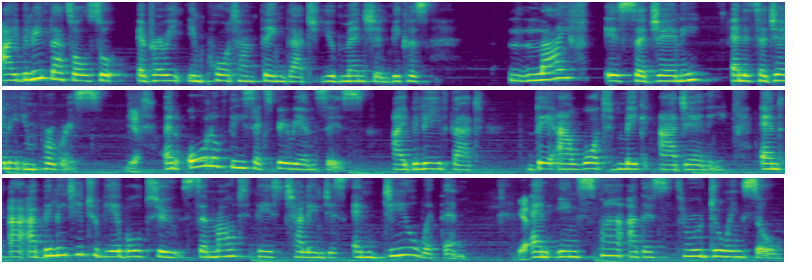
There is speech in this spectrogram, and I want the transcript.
I believe that's also a very important thing that you've mentioned because life is a journey and it's a journey in progress. Yes. And all of these experiences, I believe that they are what make our journey and our ability to be able to surmount these challenges and deal with them yeah. and inspire others through doing so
